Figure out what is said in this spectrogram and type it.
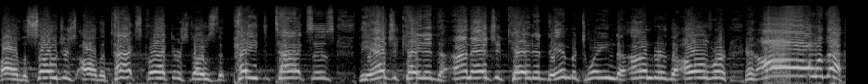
all the soldiers, all the tax collectors, those that paid the taxes, the educated, the uneducated, the in between, the under, the over, and all of that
